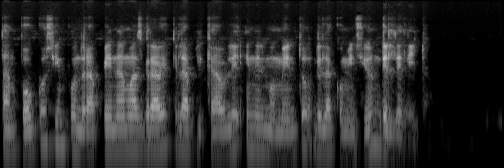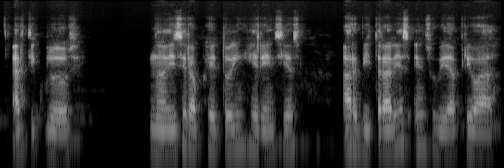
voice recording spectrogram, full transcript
Tampoco se impondrá pena más grave que la aplicable en el momento de la comisión del delito. Artículo 12. Nadie será objeto de injerencias arbitrarias en su vida privada,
